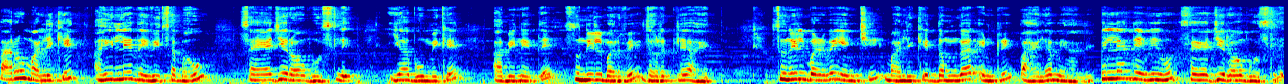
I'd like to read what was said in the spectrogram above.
पारो मालिकेत अहिल्यादेवीचा भाऊ सयाजीराव भोसले या भूमिकेत अभिनेते सुनील बर्वे झळकले आहेत. सुनील बर्वे यांची मालिकेत दमदार एंट्री पाहायला मिळाली. अहिल्यादेवी व सयाजीराव भोसले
